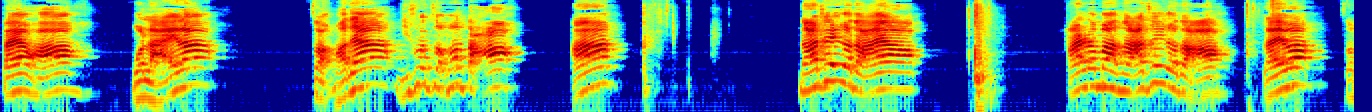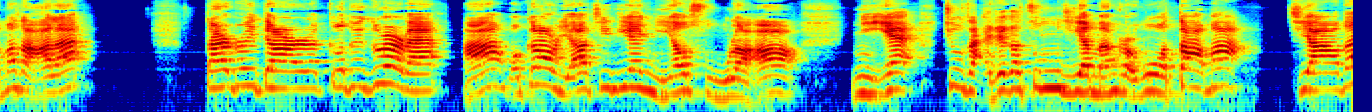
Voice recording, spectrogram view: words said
白小航，我来了，怎么的？你说怎么打啊？拿这个打呀？还是他妈拿这个打？来吧，怎么打？来，单对单的，个对个呗。啊，我告诉你啊，今天你要输了啊，你就在这个中街门口给我大骂贾外，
